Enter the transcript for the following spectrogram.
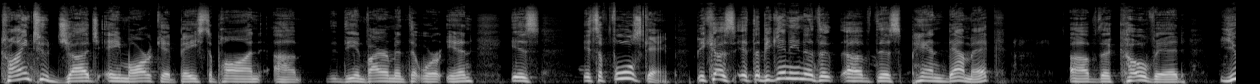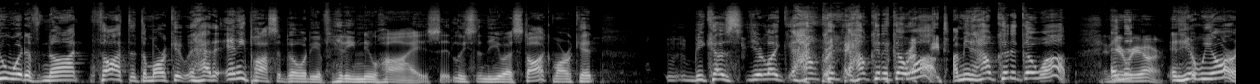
Trying to judge a market based upon uh, the environment that we're in is it's a fool's game because at the beginning of the of this pandemic of the COVID, you would have not thought that the market had any possibility of hitting new highs, at least in the U.S. stock market, because you're like, how could how could it go right. up? I mean, how could it go up? And here we are. And here we are.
